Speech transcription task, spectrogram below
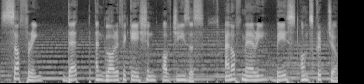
suffering, death, and glorification of Jesus and of Mary based on Scripture.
